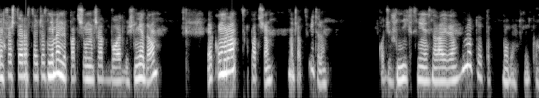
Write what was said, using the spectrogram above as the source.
No przecież teraz cały czas nie będę patrzył na czat, bo jakby się nie da. Jak umrę, patrzę na czat i tyle. Choć już nikt nie jest na live, no to tak mówię tylko.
